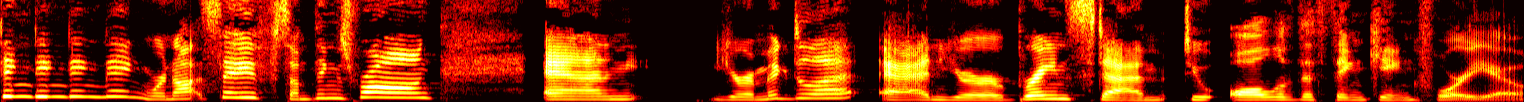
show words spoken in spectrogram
ding ding ding ding we're not safe something's wrong. And your amygdala and your brainstem do all of the thinking for you.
